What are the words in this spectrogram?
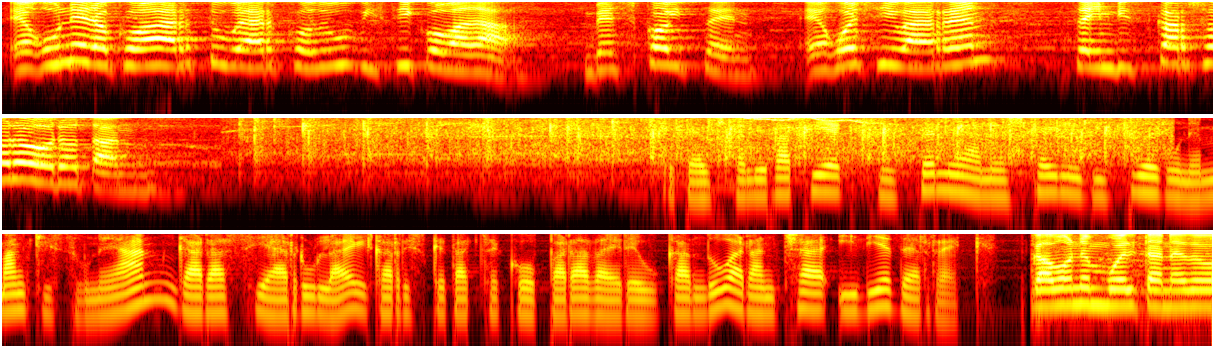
Egunerokoa hartu beharko du biziko bada, beskoitzen, eguesi barren, zein bizkar soro orotan eta Euskal Irratiek zuzenean eskaini dizuegun emankizunean, garazi arrula elkarrizketatzeko parada ere ukandu, arantxa idiederrek. Gabonen bueltan edo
